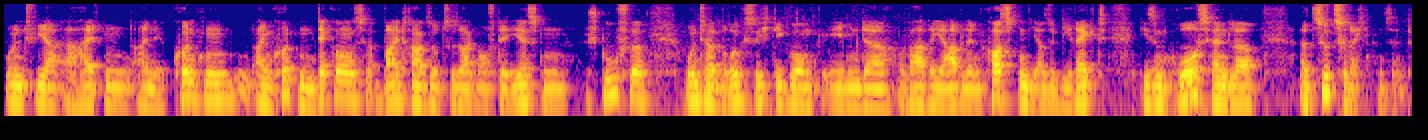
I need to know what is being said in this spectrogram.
und wir erhalten eine Kunden, einen Kundendeckungsbeitrag sozusagen auf der ersten Stufe unter Berücksichtigung eben der variablen Kosten, die also direkt diesem Großhändler äh, zuzurechnen sind.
